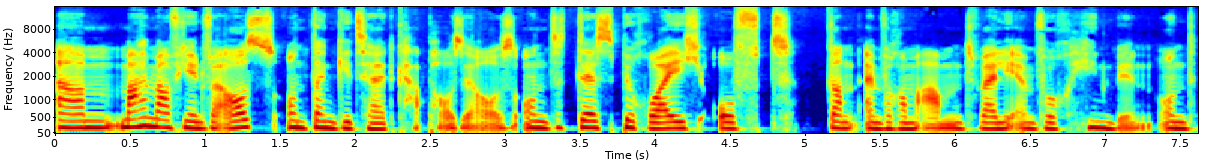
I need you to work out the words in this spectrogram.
Ähm, mache ich mir auf jeden Fall aus und dann geht es halt keine Pause aus. Und das bereue ich oft dann einfach am Abend, weil ich einfach hin bin. Und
